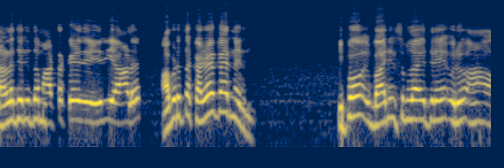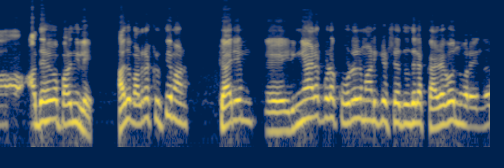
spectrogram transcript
നളചരിതം ആട്ടക്കെഴുതി എഴുതിയ ആൾ അവിടുത്തെ കഴകക്കാരനായിരുന്നു. ഇപ്പോ വാര്യർ സമുദായത്തിലെ ഒരു അദ്ദേഹം പറഞ്ഞില്ലേ അത് വളരെ കൃത്യമാണ്. കാര്യം ഇരിങ്ങാലക്കുട കൂടുതൽ മാണിക്യ ക്ഷേത്രത്തിലെ കഴകം എന്ന് പറയുന്നത്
